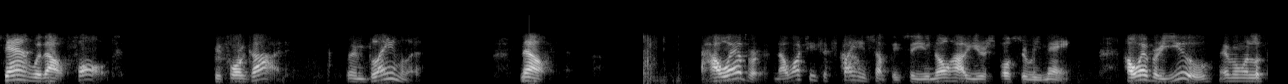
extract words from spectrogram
stand without fault before God and blameless. Now, however, now watch he's explaining something so you know how you're supposed to remain. However, you, everyone look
